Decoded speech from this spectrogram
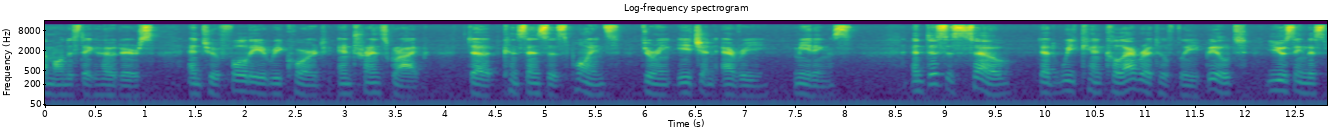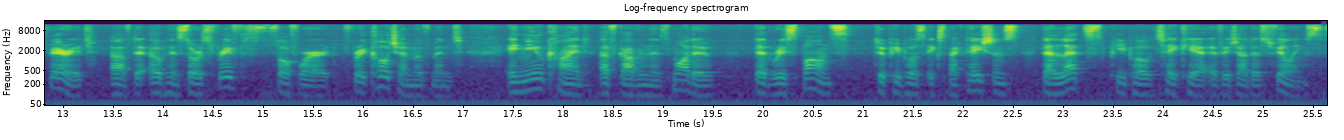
among the stakeholders, and to fully record and transcribe the consensus points during each and every meetings. And this is so that we can collaboratively build using the spirit of the open source free software free culture movement a new kind of governance model that responds to people's expectations that lets people take care of each other's feelings.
